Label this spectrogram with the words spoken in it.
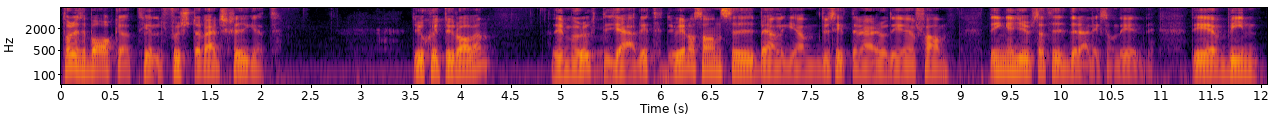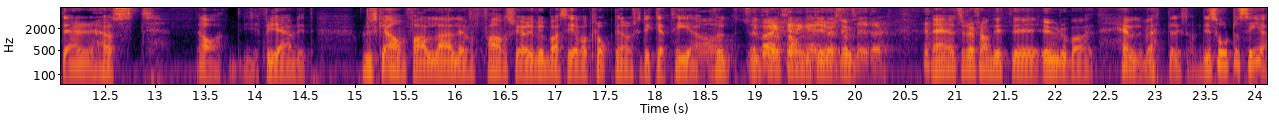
ta dig tillbaka till första världskriget. Du är i skyttegraven. Det är mörkt, det är jävligt. Du är någonstans i Belgien, du sitter där och det är fan, det är inga ljusa tider där liksom. Det är, det är vinter, höst, ja, för jävligt. Du ska anfalla eller vad fan ska jag göra? Du vill bara se vad klockan är och ska dricka te. Ja, Så- det så är tar du verkligen inga ljusa ur- tider. Nej, så drar du fram ditt eh, ur och bara helvete liksom. Det är svårt att se.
